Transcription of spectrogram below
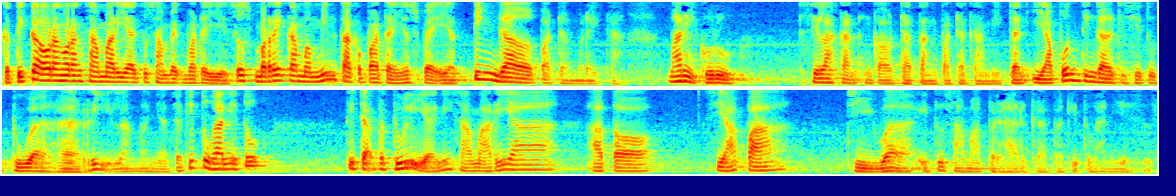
Ketika orang-orang Samaria itu sampai kepada Yesus, mereka meminta kepadanya supaya ia tinggal pada mereka. Mari guru, silahkan engkau datang pada kami. Dan ia pun tinggal di situ dua hari lamanya. Jadi Tuhan itu tidak peduli ya ini Samaria atau siapa, jiwa itu sama berharga bagi Tuhan Yesus.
